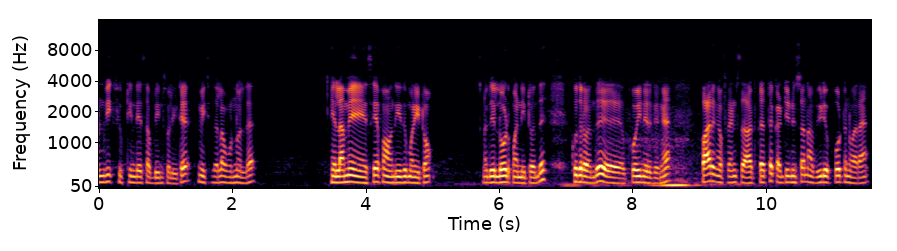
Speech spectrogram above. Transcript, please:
ஒன் வீக் ஃபிஃப்டீன் டேஸ் அப்படின்னு சொல்லிவிட்டு மிச்சதெல்லாம் ஒன்றும் இல்லை. எல்லாமே சேஃபாக வந்து இது பண்ணிட்டோம். அது லோட் பண்ணிட்டு வந்து குதிரை வந்து போயின்னு இருக்குங்க. பாருங்கள் ஃப்ரெண்ட்ஸ் அடுத்தடுத்த கண்டினியூஸாக நான் வீடியோ போட்டுன்னு வரேன்.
